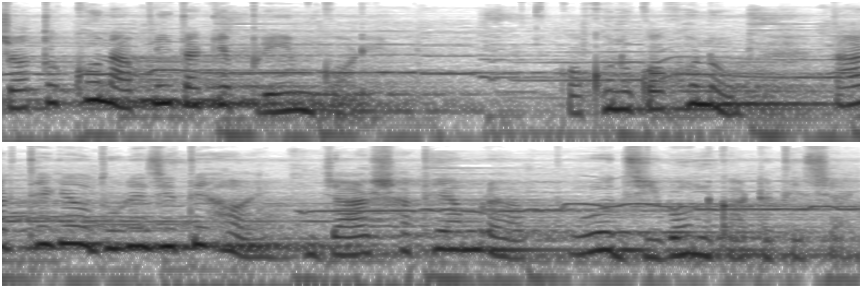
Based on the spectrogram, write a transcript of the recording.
যতক্ষণ আপনি তাকে প্রেম করেন। কখনো কখনো তার থেকেও দূরে যেতে হয়, যার সাথে আমরা পুরো জীবন কাটাতে চাই।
